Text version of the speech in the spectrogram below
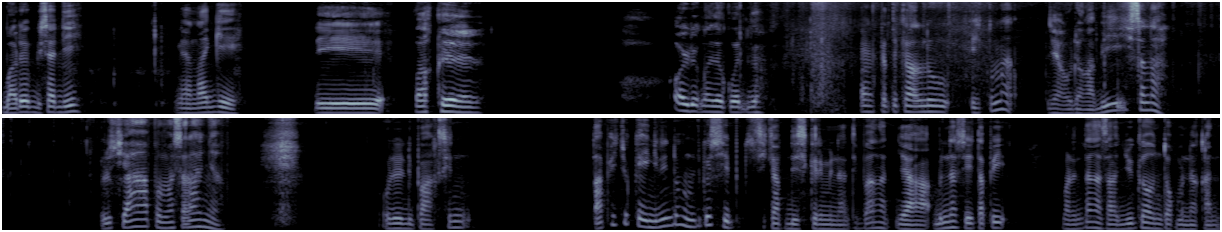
baru bisa di nian lagi di vaksin oh udah gak ada kuat gue eh, ketika lu itu mah ya udah nggak bisa lah. Lu siapa masalahnya? Udah divaksin tapi itu kayak gini tuh menurut gue sikap diskriminatif banget. Ya benar sih tapi pemerintah nggak salah juga untuk menekan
